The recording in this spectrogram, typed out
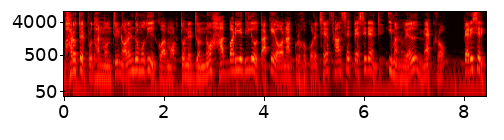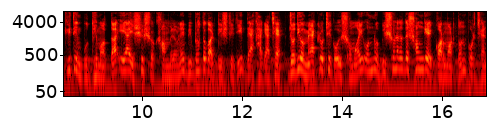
ভারতের প্রধানমন্ত্রী নরেন্দ্র মোদী কর্মর্তনের জন্য হাত বাড়িয়ে দিলেও তাকে অনাগ্রহ করেছে ফ্রান্সের প্রেসিডেন্ট ইমানুয়েল ম্যাক্রো প্যারিসের কৃত্রিম বুদ্ধিমত্তা এআই শীর্ষক সম্মেলনে বিব্রতকর দৃষ্টিটি দেখা গেছে। যদিও ম্যাক্রো ঠিক ওই সময় অন্য বিশ্ব নেতাদের সঙ্গে কর্মর্তন করছেন।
